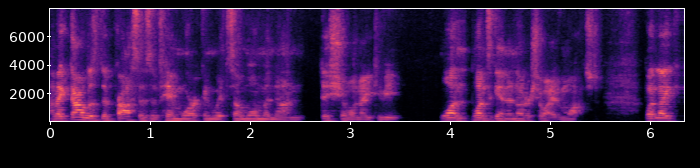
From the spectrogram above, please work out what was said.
And like that was the process of him working with some woman on this show on ITV. One once again, another show I haven't watched. But like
